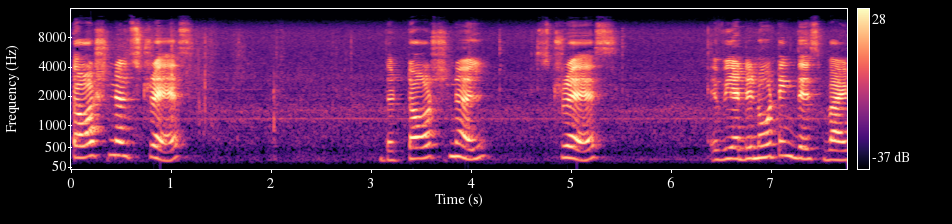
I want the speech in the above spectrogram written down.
torsional stress the torsional stress we are denoting this by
